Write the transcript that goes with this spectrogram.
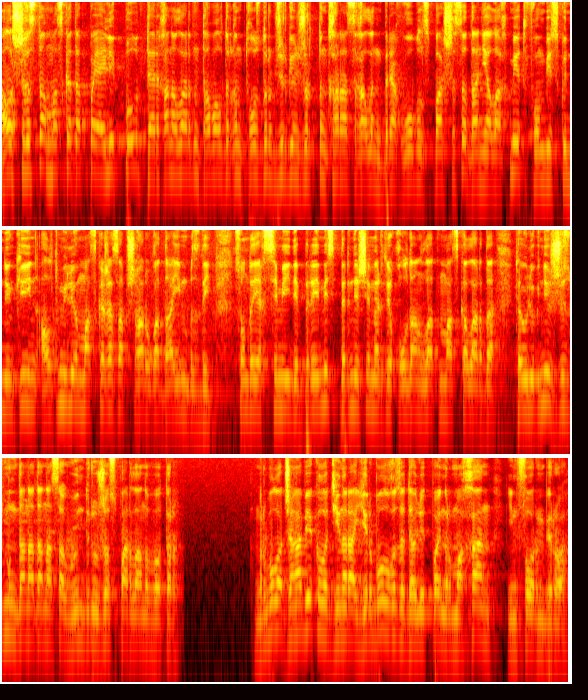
Ал шығыста маска таппай әлек болып, дәріханалардың табалдырғын тоздырып жүрген жұрттың қарасы қалың. Бірақ облыс басшысы Даниял Ахметов 15 күннен кейін 6 миллион маска жасап шығаруға дайынбыз дейді. Сондай-ақ семейде бір емес бірнеше мәрте қолданылатын маскаларды тәулігіне 100 мың данадан аса өндіру жоспарланып отыр. Нұрболат Жаңабекұлы, Динара Ерболғызы, Дәулетбай Нұрмахан, Информбюро.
